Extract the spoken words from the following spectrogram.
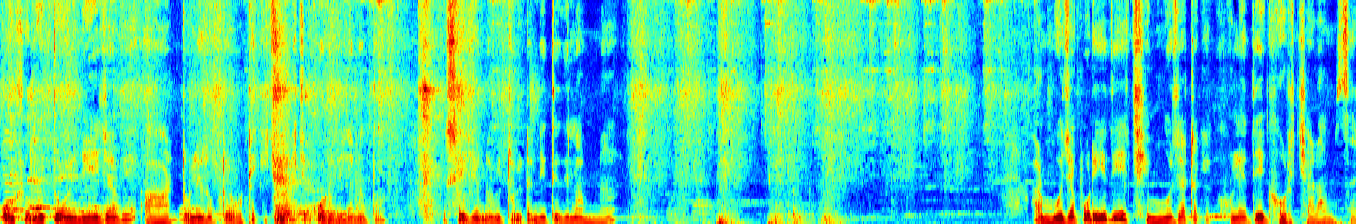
ও শুধু টুল নিয়ে যাবে আর টুলের উপরে উঠে কিছু না কিছু করবে জানো তো। সেই জন্য আমি টুলটা নিতে দিলাম না। আর মোজা পরিয়ে দিয়েছি, মোজাটাকে খুলে দিয়ে ঘুরছে আরামসে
